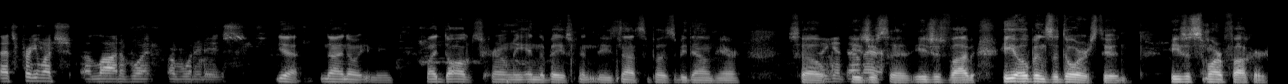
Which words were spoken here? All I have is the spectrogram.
that's pretty much a lot of what of what it is. Yeah, no, I know what you mean. My dog's currently in the basement. He's not supposed to be down here, so down he's there. just uh, he's just vibing. He opens the doors, dude. He's a smart fucker.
